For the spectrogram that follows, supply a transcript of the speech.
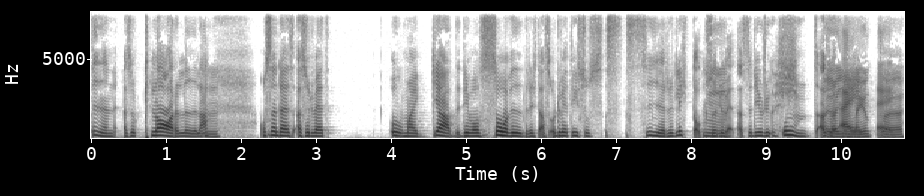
fin, alltså klar lila. Mm. Och sen dess, alltså du vet, oh my god, det var så vidrigt alltså. Och du vet det är ju så syrligt också, Mm. du vet. Alltså det gjorde ju ont. Alltså, jag gillar ju inte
